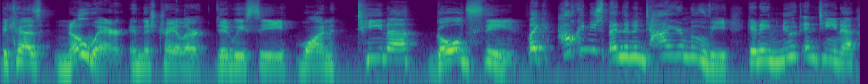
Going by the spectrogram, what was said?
because nowhere in this trailer did we see one Tina Goldstein. Like, how can you spend an entire movie getting Newt and Tina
